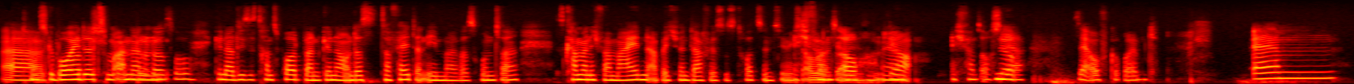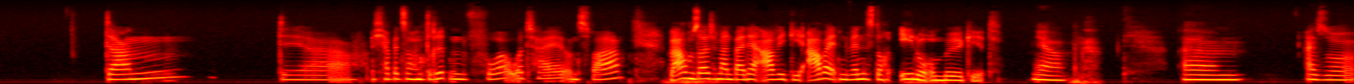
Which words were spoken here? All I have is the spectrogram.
äh, Gebäude zum anderen oder so. Genau, dieses Transportband, genau. Und das da fällt dann eben mal was runter. Das kann man nicht vermeiden, aber ich finde, dafür ist es trotzdem ziemlich ich sauber. Fand's auch, ja. ja. Ich fand es auch sehr, ja. sehr aufgeräumt. Ähm, dann der, ich habe jetzt noch einen dritten Vorurteil und zwar, warum sollte man bei der AWG arbeiten, wenn es doch eh nur um Müll geht? Ja. Ähm, also,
